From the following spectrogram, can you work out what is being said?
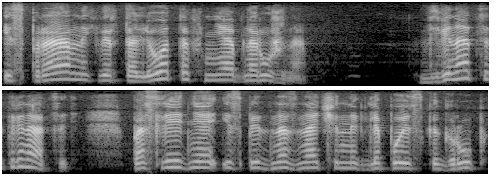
исправных вертолетов не обнаружено. В 12.13 последняя из предназначенных для поиска групп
